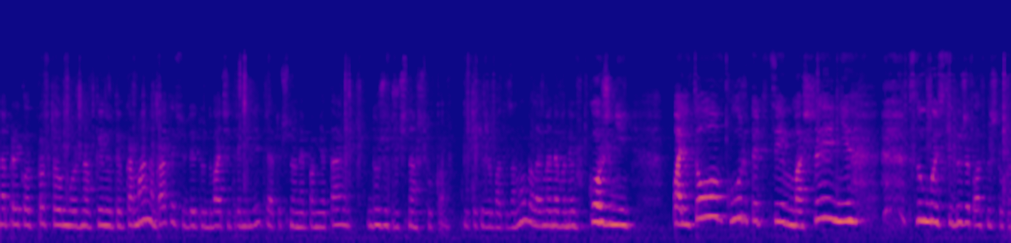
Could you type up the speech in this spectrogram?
наприклад, просто можна вкинути в карман, набрати сюди тут 2 чи 3 мл, я точно не пам'ятаю. Дуже зручна штука. Я такі вже багато замовила. в мене вони в кожній пальто, в курточці, в машині, в сумочці. Дуже класна штука.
